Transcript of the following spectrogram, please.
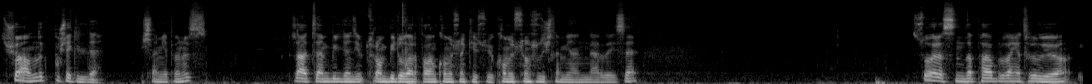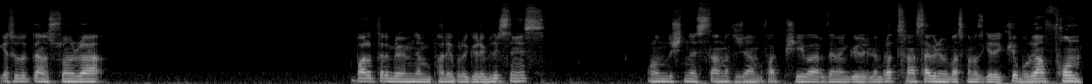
şu anlık bu şekilde işlem yapınız. Zaten bildiğiniz gibi Tron 1 dolar falan komisyon kesiyor. Komisyonsuz işlem yani neredeyse. Sonrasında para buradan yatırılıyor. Yatırıldıktan sonra varlıkların bölümünden bu parayı burada görebilirsiniz. Onun dışında size anlatacağım ufak bir şey vardı hemen görelim. Burada transfer bölümü basmanız gerekiyor. Buradan fon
